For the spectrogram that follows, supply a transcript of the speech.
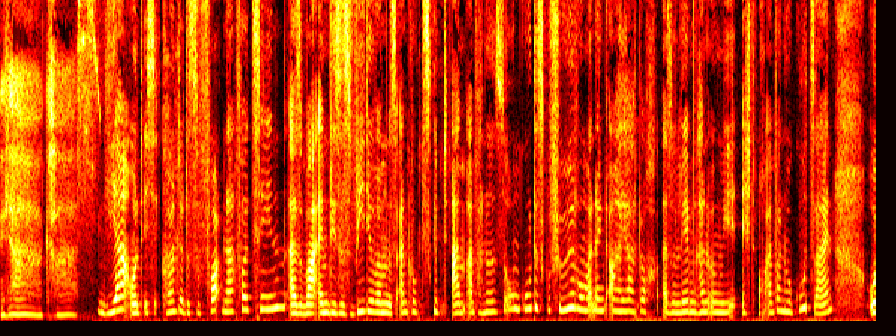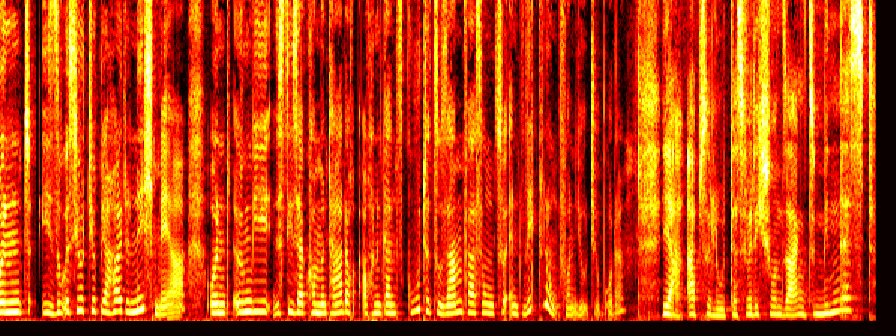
Ja, krass. Ja, und ich konnte das sofort nachvollziehen. Also war einem dieses Video, wenn man das anguckt, es gibt einem einfach nur so ein gutes Gefühl, wo man denkt, ah ja, doch, also Leben kann irgendwie echt auch einfach nur gut sein. Und so ist YouTube ja heute nicht mehr. Und irgendwie ist dieser Kommentar doch auch eine ganz gute Zusammenfassung zur Entwicklung von YouTube, oder? Ja, absolut. Das würde ich schon sagen. Zumindest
